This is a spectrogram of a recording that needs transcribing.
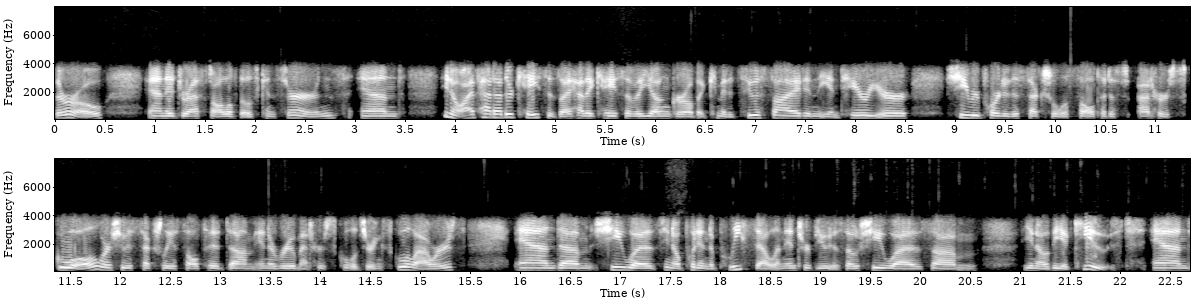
thorough and addressed all of those concerns. And you know, I've had other cases. I had a case of a young girl that committed suicide in the interior. She reported a sexual assault at, a, at her school, where she was sexually assaulted um, in a room at her school during school hours, and um, she was, you know, put in a police cell and interviewed as though she was. Um, you know, the accused. And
